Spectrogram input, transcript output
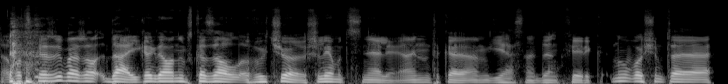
А Вот скажи, пожалуйста, да, и когда он им сказал, вы чё, шлемы-то сняли? Она такая, «М, ясно, Дэнк Феррик. Ну, в общем-то,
